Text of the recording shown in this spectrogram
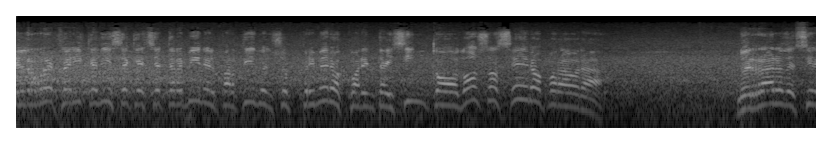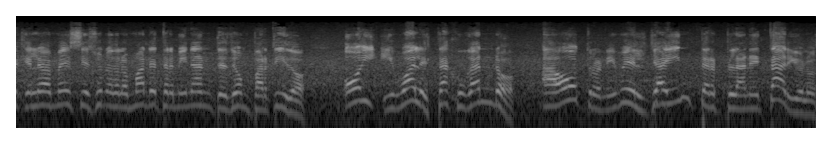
El referí que dice que se termina el partido en sus primeros 45, 2 a 0 por ahora. No es raro decir que Leo Messi es uno de los más determinantes de un partido. Hoy igual está jugando a otro nivel, ya interplanetario lo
